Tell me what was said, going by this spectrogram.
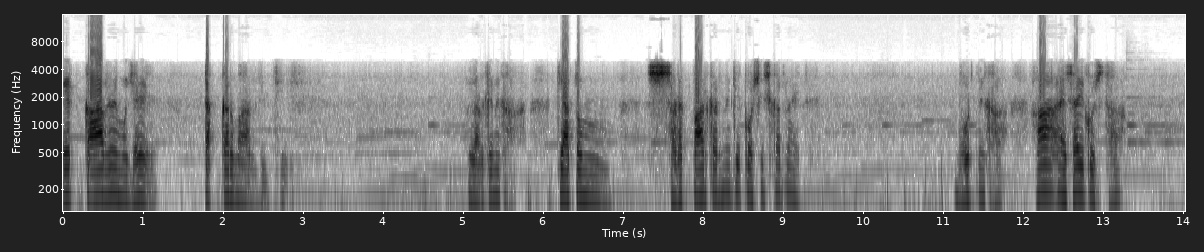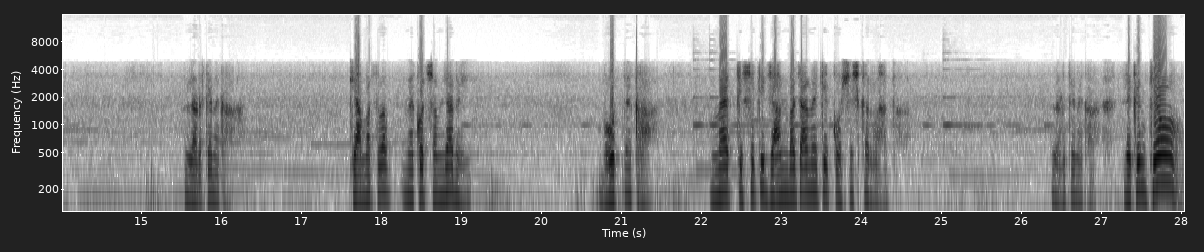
एक कार ने मुझे टक्कर मार दी थी। लड़के ने कहा क्या तुम सड़क पार करने की कोशिश कर रहे थे? भूत ने कहा हाँ ऐसा ही कुछ था। लड़के ने कहा, क्या मतलब? मैं कुछ समझा नहीं। भूत ने कहा, मैं किसी की जान बचाने की कोशिश कर रहा था। लड़के ने कहा, लेकिन क्यों?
